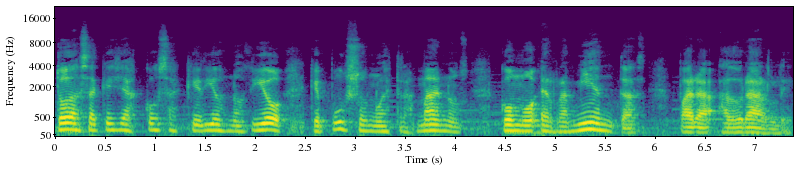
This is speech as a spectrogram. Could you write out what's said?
todas aquellas cosas que Dios nos dio, que puso en nuestras manos como herramientas para adorarle.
